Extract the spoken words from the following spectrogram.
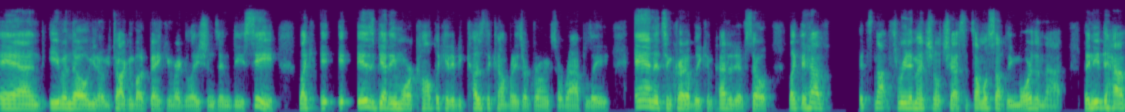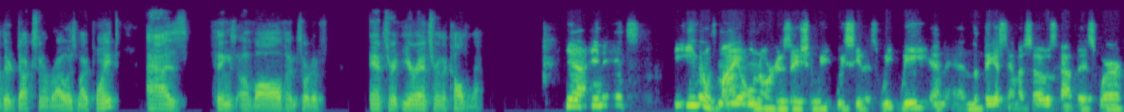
And even though you know you're talking about banking regulations in DC, like it, it is getting more complicated because the companies are growing so rapidly, and it's incredibly competitive. So like they have, it's not three dimensional chess; it's almost something more than that. They need to have their ducks in a row. Is my point as things evolve and sort of answer you're answering the call to that yeah, and it's even with my own organization, we we see this. We we and and the biggest MSOs have this where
